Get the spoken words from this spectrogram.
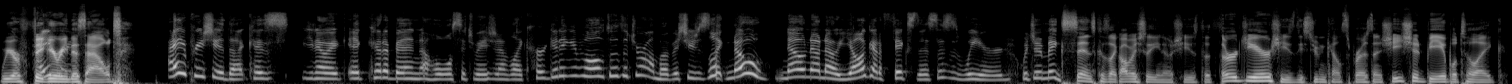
We are figuring this out. I appreciate that because you know it, it could have been a whole situation of like her getting involved with the drama, but she's just like, no, no, no, no, y'all got to fix this. This is weird. Which it makes sense because, like, obviously, you know, she's the third year. She's the student council president. She should be able to, like,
